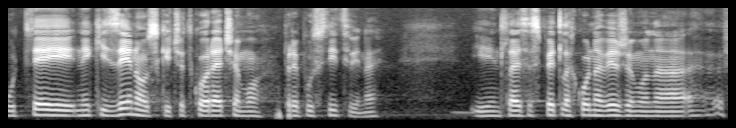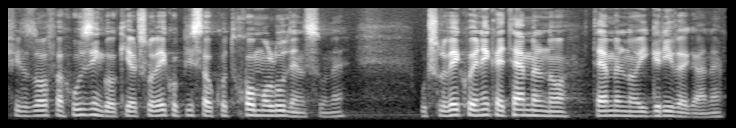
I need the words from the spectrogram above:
v tej neki zenovski, če tako rečemo, prepustitvi. Ne? In tle se spet lahko navežemo na filozofa Huzingo, ki je človek opisal kot homo ludensu. Ne? V človeku je nekaj temeljno, temeljno igrivega. Ne?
